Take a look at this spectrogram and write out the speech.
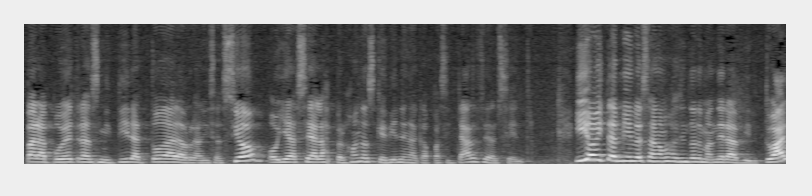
para poder transmitir a toda la organización o ya sea a las personas que vienen a capacitarse al centro. Y hoy también lo estamos haciendo de manera virtual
